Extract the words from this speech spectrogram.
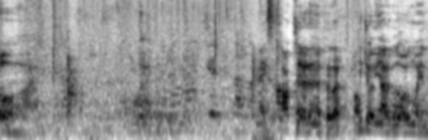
Oh. Akciğerden yapıyorlar. Hiç ön yargılı olmayın.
